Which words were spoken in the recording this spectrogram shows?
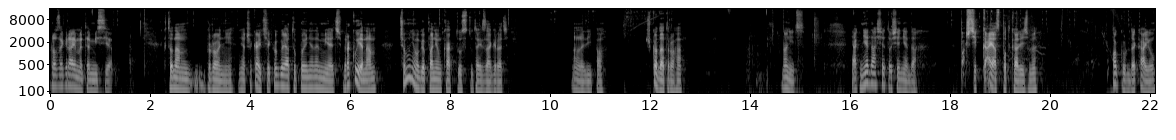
rozegrajmy tę misję. Kto nam broni? Nie, czekajcie, kogo ja tu powinienem mieć? Brakuje nam. Czemu nie mogę panią kaktus tutaj zagrać? Ale lipa. Szkoda trochę. No nic. Jak nie da się, to się nie da. Patrzcie, Kaja spotkaliśmy. O kurde, Kaju.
